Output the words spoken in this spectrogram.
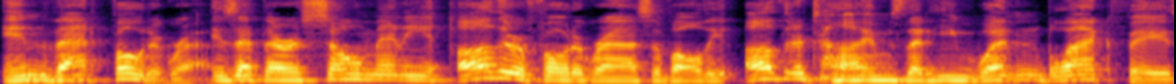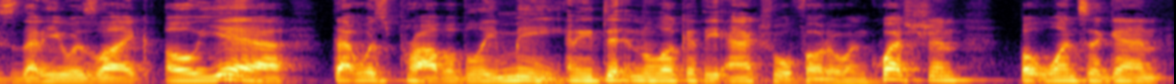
in that photograph is that there are so many other photographs of all the other times that he went in blackface that he was like, oh yeah, that was probably me. And he didn't look at the actual photo in question But once again,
